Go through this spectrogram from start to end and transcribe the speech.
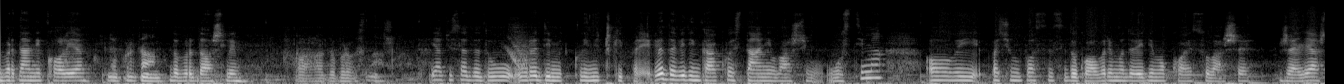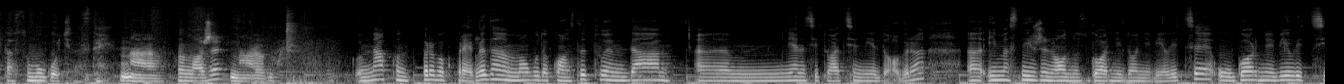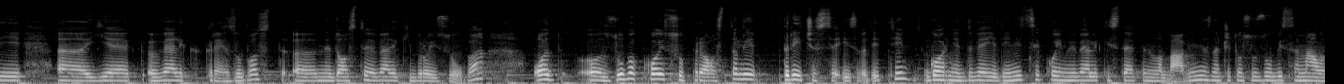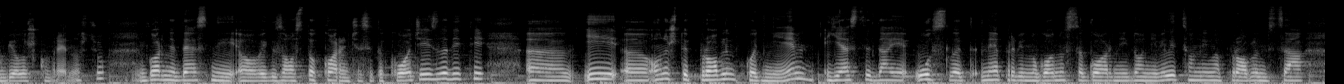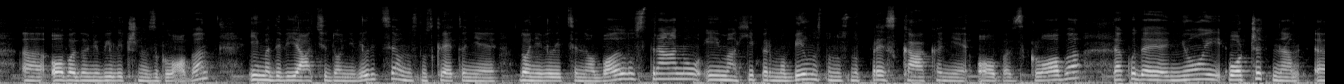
Dobar dan Nikolija. Dobar dan. Dobrodošli. Hvala, dobro vas našla. Ja ću sada da uradim klinički pregled, da vidim kako je stanje u vašim ustima, ovaj, pa ćemo posle da se dogovorimo da vidimo koje su vaše želje, a šta su mogućnosti. Naravno. Može? Naravno. Nakon prvog pregleda mogu da konstatujem da um, njena situacija nije dobra. Ima snižen odnos gornje i donje vilice. U gornjoj vilici je velik krezubost, nedostaje veliki broj zuba. Od zuba koji su preostali, tri će se izvaditi. Gornje dve jedinice koje imaju veliki stepen labavljenja, znači to su zubi sa malom biološkom vrednošću. Gornje desni ovaj, zaostao koren će se takođe izvaditi. I ono što je problem kod nje jeste da je usled nepravilnog odnosa gornje i donje vilice, ona ima problem sa oba donjobilična zgloba. Ima devijaciju donje vilice, odnosno skretanje donje vilice na obolelu stranu. Ima hipermobilnost, odnosno preskakanje oba zgloba. Tako da je njoj početna e,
